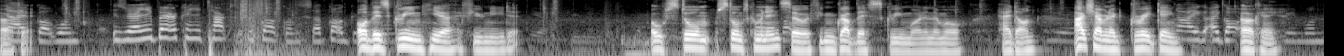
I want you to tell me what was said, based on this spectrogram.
Yeah, okay. I've got one. Is there any better kind of tactical shotguns? 'Cause I've got a. Oh, there's green here if you need it. Oh, storm, storm's coming in. So if you can grab this green one and then we'll head on. Yeah. Actually, having a great game. No, I, I got. Okay. Green one.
